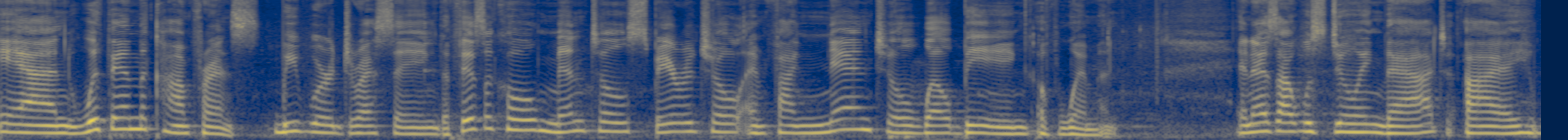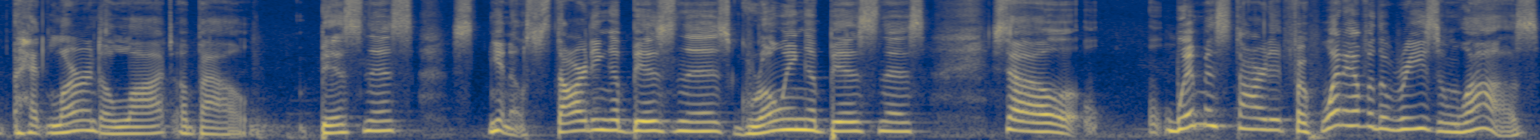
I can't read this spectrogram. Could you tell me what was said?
And within the conference, we were addressing the physical, mental, spiritual, and financial well being of women. And as I was doing that, I had learned a lot about business, you know, starting a business, growing a business. So women started, for whatever the reason was,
